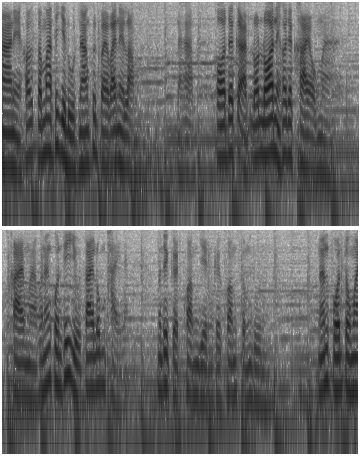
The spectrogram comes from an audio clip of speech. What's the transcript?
มาเนี่ยเขาสามารถที่จะดูดน้ำขึ้นไปไว้ในลำนะครับพออากาศร้อนๆเนี่ยเขาจะคายออกมาคายออกมาเพราะนั้นคนที่อยู่ใต้ร่มไผ่เนี่ยมันจะเกิดความเย็นเกิดความสมดุล นั้นฝนตกมา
